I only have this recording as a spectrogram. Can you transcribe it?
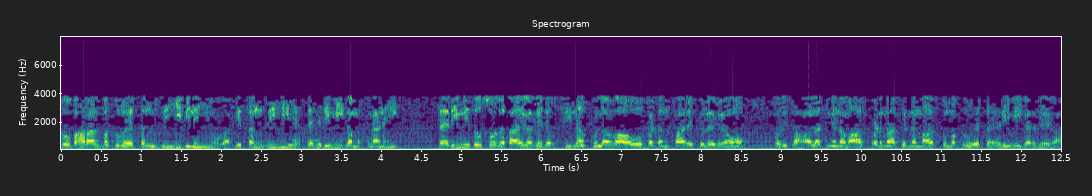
تو بہرحال مقروع تنظیحی بھی نہیں ہوگا۔ یہ تنظیحی ہے، تحریمی کا مسئلہ نہیں۔ تحریمی تو اس وقت آئے گا کہ جب سینہ کھلا ہوا ہو، بٹن سارے کھلے ہوئے ہوں اور اس حالت میں نماز پڑھنا پھر نماز کو مقروع تحریمی کر دے گا۔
